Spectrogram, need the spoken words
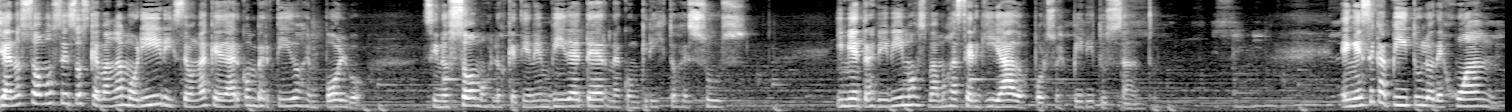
ya no somos esos que van a morir y se van a quedar convertidos en polvo, sino somos los que tienen vida eterna con Cristo Jesús. Y mientras vivimos vamos a ser guiados por su Espíritu Santo. En ese capítulo de Juan,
